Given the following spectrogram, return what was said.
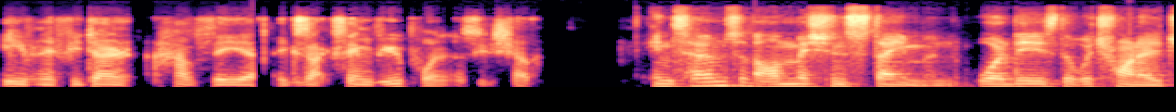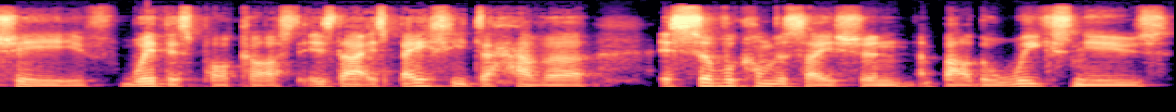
even if you don't have the uh, exact same viewpoint as each other. In terms of our mission statement, what it is that we're trying to achieve with this podcast is that it's basically to have a, a civil conversation about the week's news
